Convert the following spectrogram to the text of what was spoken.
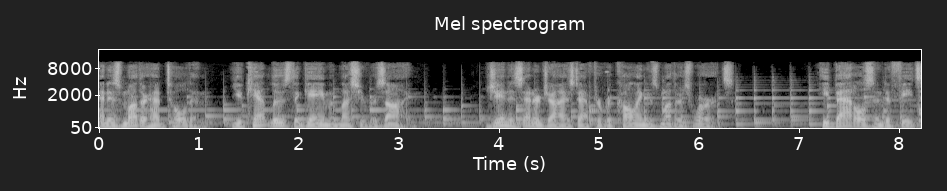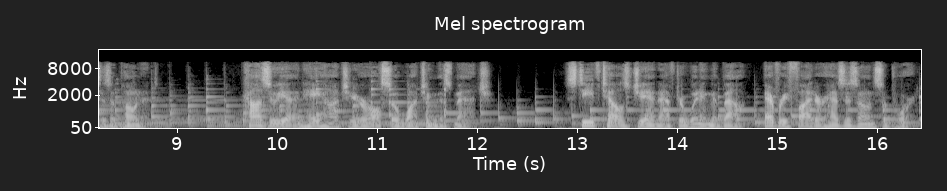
And his mother had told him, You can't lose the game unless you resign. Jin is energized after recalling his mother's words. He battles and defeats his opponent. Kazuya and Heihachi are also watching this match. Steve tells Jin after winning the bout, every fighter has his own support.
